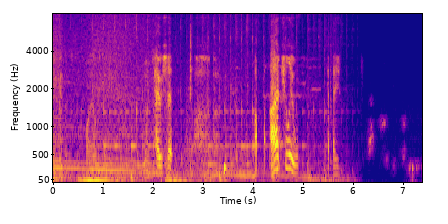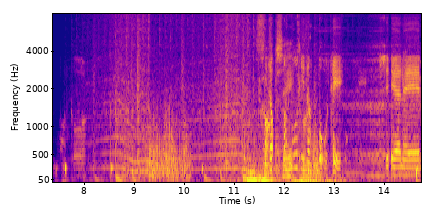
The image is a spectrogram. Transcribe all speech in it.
You get it. Why else would you? How's it? I actually... I... Fuck's sake, uploaded a photo today saying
